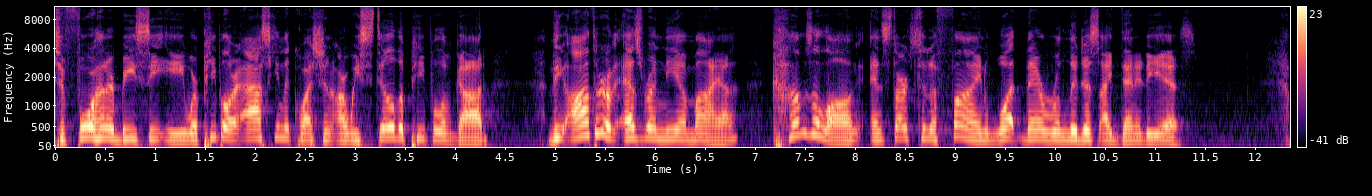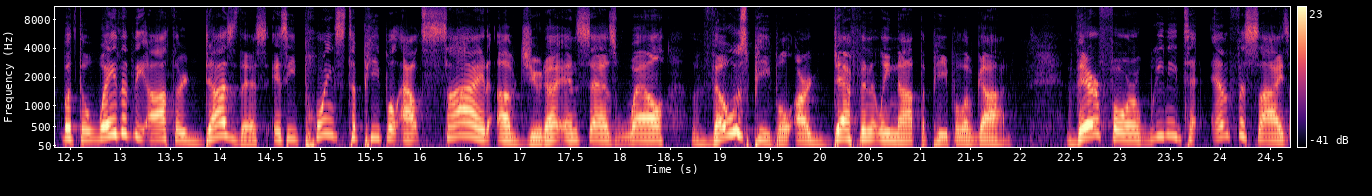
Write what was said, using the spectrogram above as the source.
to 400 BCE, where people are asking the question, Are we still the people of God? The author of Ezra Nehemiah comes along and starts to define what their religious identity is. But the way that the author does this is he points to people outside of Judah and says, well, those people are definitely not the people of God. Therefore, we need to emphasize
